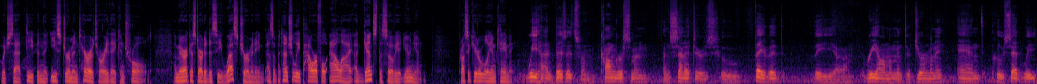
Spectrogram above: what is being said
which sat deep in the East German territory they controlled. America started to see West Germany as a potentially powerful ally against the Soviet Union. Prosecutor William Caming. We had visits from congressmen and senators who favored the uh, rearmament of Germany and who said we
